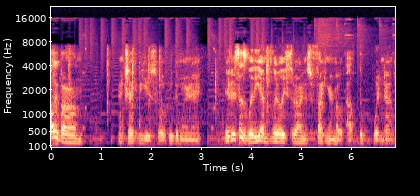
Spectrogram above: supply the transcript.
Bug um, bomb. Actually, that could be useful. Who can learn it? If it says Lydia, I'm literally throwing this fucking remote out the window.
